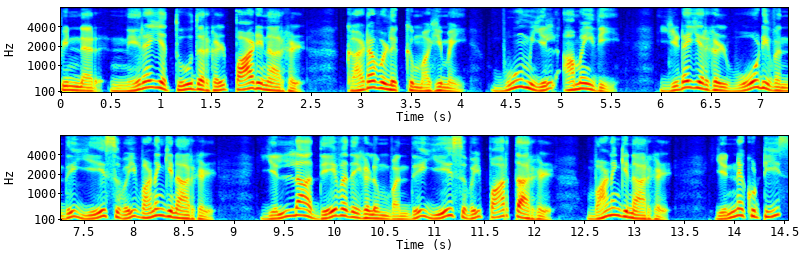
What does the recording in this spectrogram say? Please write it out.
பின்னர் நிறைய தூதர்கள் பாடினார்கள். கடவுளுக்கு மகிமை பூமியில் அமைதி. இடையர்கள் ஓடி வந்து இயேசுவை வணங்கினார்கள். எல்லா தேவதைகளும் வந்து இயேசுவை பார்த்தார்கள் வணங்கினார்கள். என்ன குட்டீஸ்?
